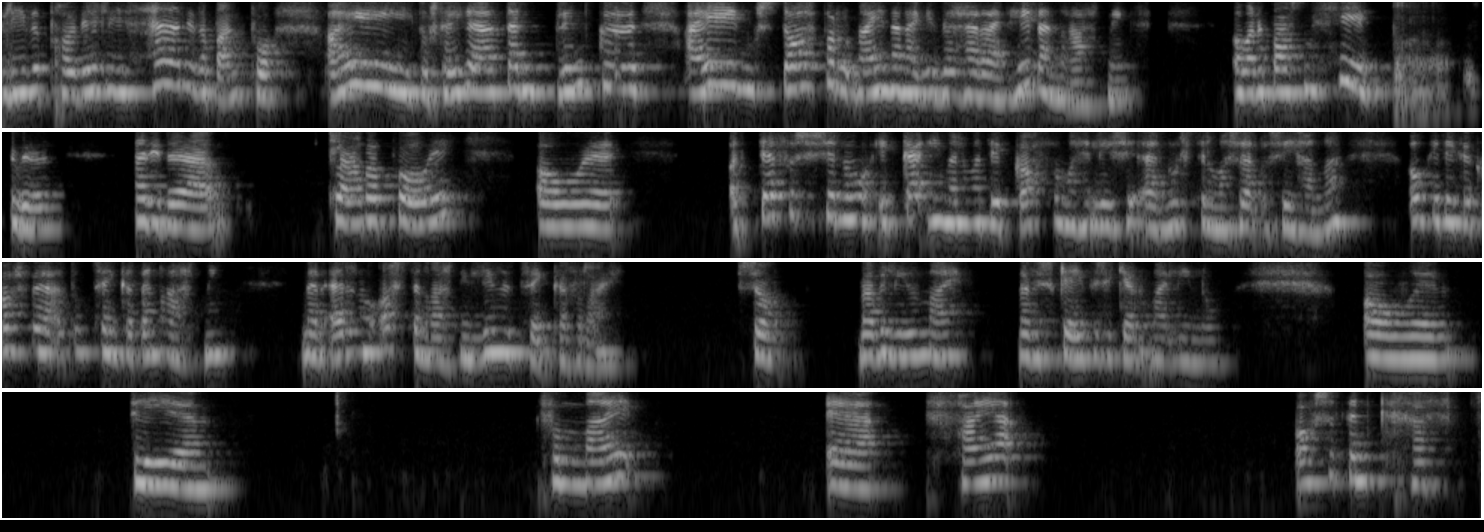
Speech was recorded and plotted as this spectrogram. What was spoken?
Og livet prøv virkelig herligt at banke på, ej, du skal ikke have den blindgøde, ej, nu stopper du, nej, nej, nej, vi vil have dig en helt anden retning. Og man er bare sådan helt, du ved, har de der klapper på, ikke? Og, øh, og derfor synes jeg nu, i gang imellem, at det er godt for mig lige at nu stille mig selv og sige, Hanna, okay, det kan godt være, at du tænker den retning, men er det nu også den retning, livet tænker for dig? Så hvad vil livet mig? Hvad vil skabes igennem mig lige nu? Og øh, det, øh, for mig er Freja også den kraft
